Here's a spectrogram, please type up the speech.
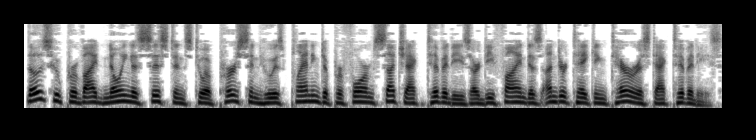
Those who provide knowing assistance to a person who is planning to perform such activities are defined as undertaking terrorist activities.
